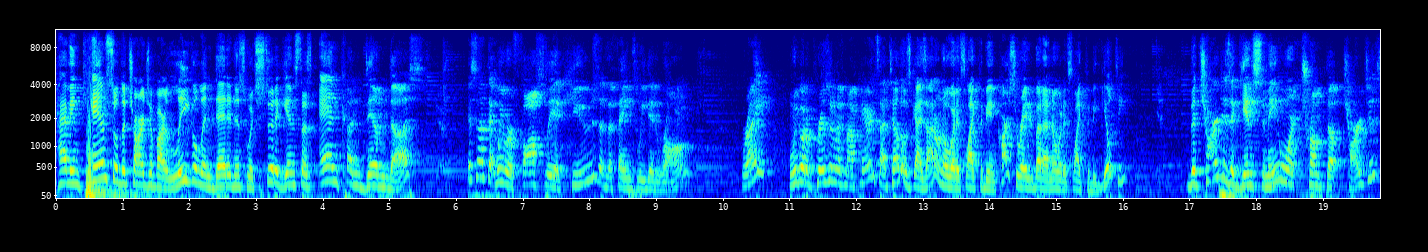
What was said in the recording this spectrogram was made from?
having canceled the charge of our legal indebtedness which stood against us and condemned us. It's not that we were falsely accused of the things we did wrong, right? When we go to prison with my parents, I tell those guys, I don't know what it's like to be incarcerated, but I know what it's like to be guilty. The charges against me weren't trumped up charges.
